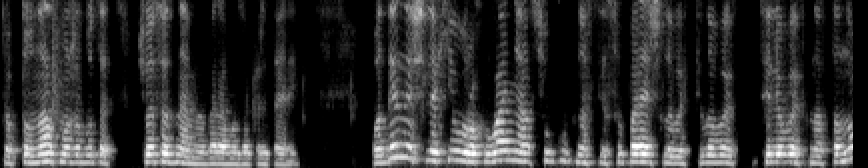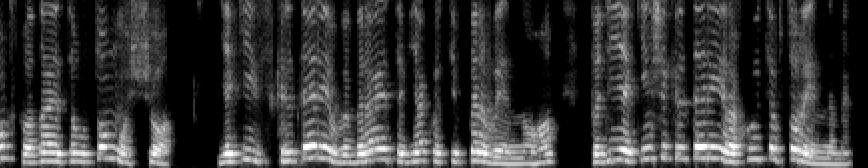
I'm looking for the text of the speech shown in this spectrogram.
Тобто, у нас може бути щось одне, ми беремо за критерій. Один із шляхів урахування сукупності суперечливих цільових, цільових настанов складається у тому, що якийсь з критеріїв вибирається в якості первинного, тоді як інші критерії рахуються вторинними.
